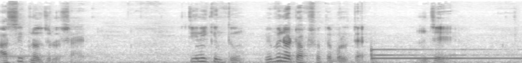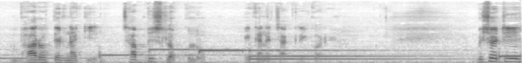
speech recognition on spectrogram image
আসিফ নজরুল সাহেব, তিনি কিন্তু বিভিন্ন টকশোতে বলতেন যে ভারতের নাকি ছাব্বিশ লক্ষ লোক এখানে চাকরি করে। বিষয়টি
